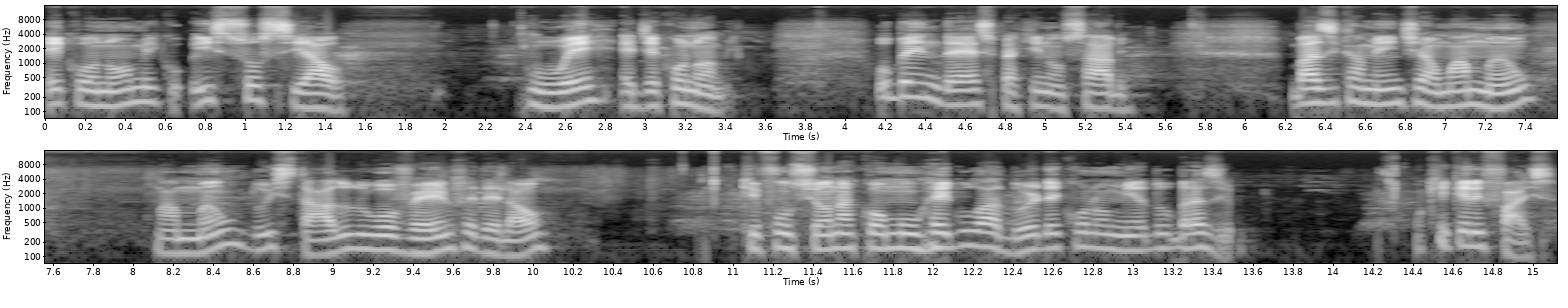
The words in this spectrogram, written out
Econômico e Social. O E é de econômico. O BNDES, para quem não sabe, basicamente é uma mão, uma mão do Estado, do governo federal, que funciona como um regulador da economia do Brasil. O que, que ele faz?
